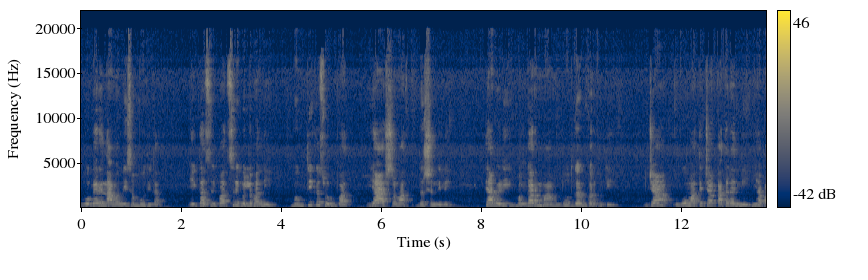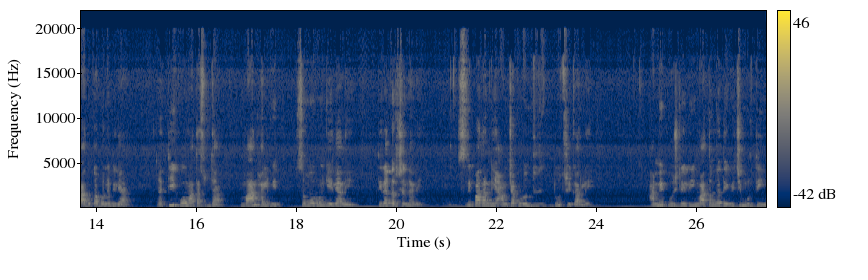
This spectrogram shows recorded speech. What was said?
वगैरे नावांनी संबोधितात. एकदा श्रीपाद श्री वल्लभांनी भौतिक स्वरूपात या आश्रमात दर्शन दिले. त्यावेळी बंगारम्मा दूध गरम करत होती. ज्या गोमातेच्या कातड्यांनी ह्या पादुका बनविल्या ती गोमातासुद्धा मान हलवीत समोरून गेल्याने तिला दर्शन झाले. श्रीपादांनी आमच्याकडून दूध स्वीकारले. आम्ही पूजलेली मातंग देवीची मूर्ती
